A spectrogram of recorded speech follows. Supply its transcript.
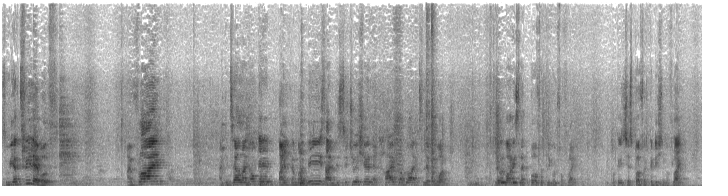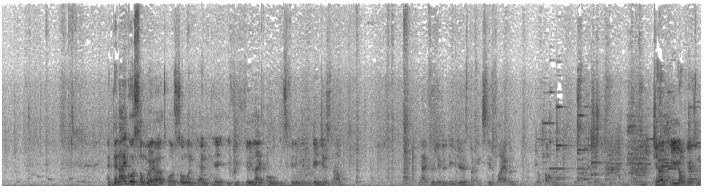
So we have three levels. I'm flying. I can tell like okay, pilot number this, I'm this situation, that height, blah blah. It's level one. Level one is like perfectly good for flying. Okay, it's just perfect condition for flying. And then I go somewhere else or someone and uh, if you feel like oh it's feeling a little dangerous now. I feel a little dangerous, but it's still flyable, no problem. It's, it's just jerky or we have some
